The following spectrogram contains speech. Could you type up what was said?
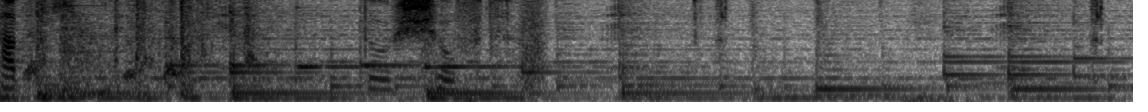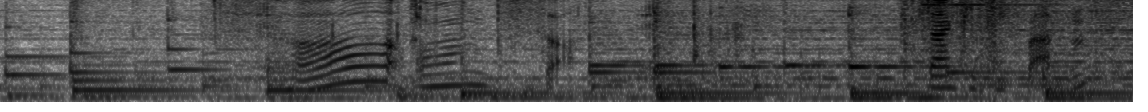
Hab ich. Du Schuft. So und so. Danke fürs Warten.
